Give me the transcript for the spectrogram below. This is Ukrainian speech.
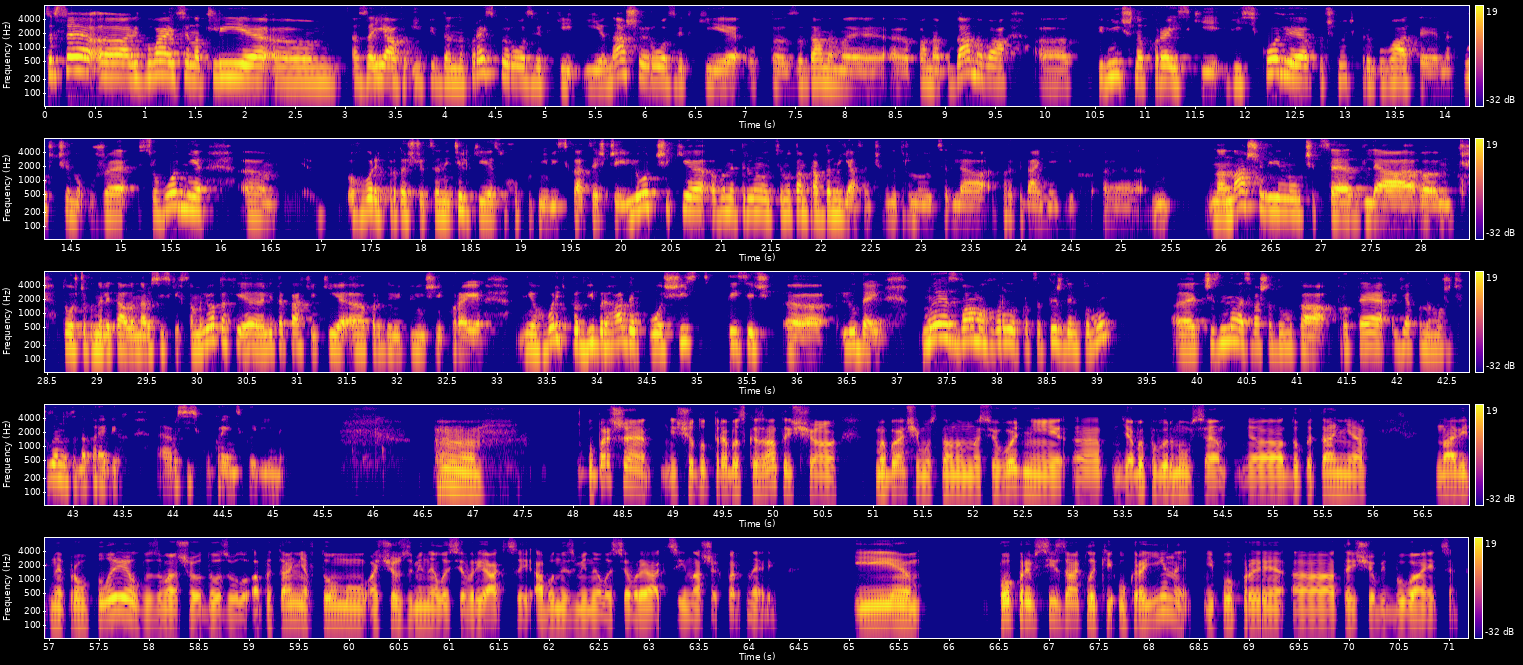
Це все е, відбувається на тлі е, заяв і південно-корейської розвідки, і нашої розвідки. От е, за даними е, пана Буданова, е, північно-корейські військові почнуть прибувати на Курщину уже сьогодні. Е, Говорять про те, що це не тільки сухопутні війська, це ще й льотчики. Вони тренуються. Ну там правда не ясно, чи вони тренуються для перекидання їх на нашу війну, чи це для е, того, щоб вони літали на російських самольотах, е, літаках, які е, передають північній Кореї. Говорять про дві бригади по 6 тисяч е, людей. Ми з вами говорили про це тиждень тому. Чи змінилась ваша думка про те, як вони можуть вплинути на перебіг російсько-української війни? По-перше, що тут треба сказати, що ми бачимо станом на сьогодні, е, я би повернувся е, до питання навіть не про вплив з вашого дозволу, а питання в тому, а що ж змінилося в реакції або не змінилося в реакції наших партнерів. І попри всі заклики України, і попри е, те, що відбувається,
